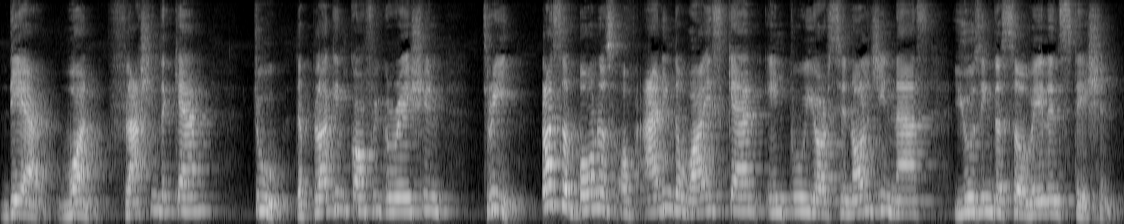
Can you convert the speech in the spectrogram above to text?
They are one, flashing the cam, two, the plugin configuration, three, plus a bonus of adding the Wyze cam into your Synology NAS using the surveillance station.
